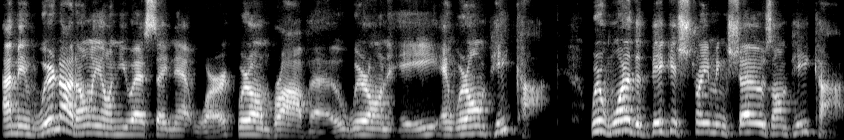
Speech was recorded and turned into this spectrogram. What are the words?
I mean, we're not only on USA Network, we're on Bravo, we're on E, and we're on Peacock. We're one of the biggest streaming shows on Peacock.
